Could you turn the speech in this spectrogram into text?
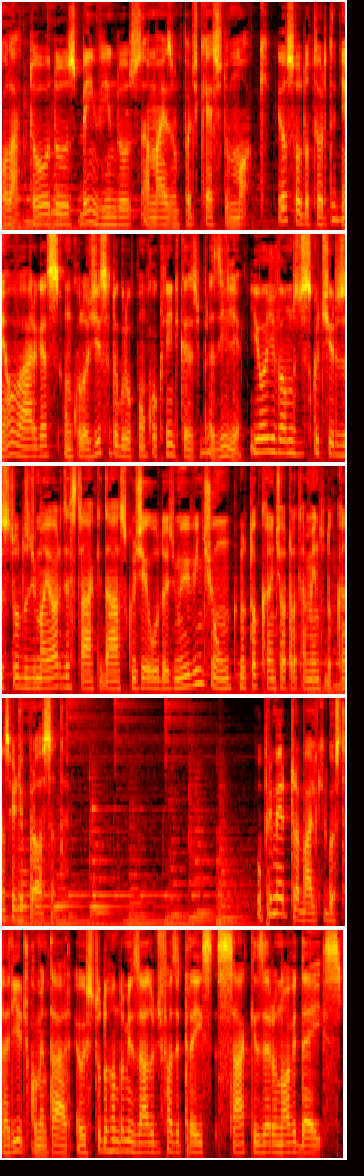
Olá a todos, bem-vindos a mais um podcast do MOC. Eu sou o Dr. Daniel Vargas, oncologista do grupo Oncoclínicas de Brasília, e hoje vamos discutir os estudos de maior destaque da ASCO-GU 2021 no tocante ao tratamento do câncer de próstata. O primeiro trabalho que gostaria de comentar é o estudo randomizado de fase 3 SAC 0910,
